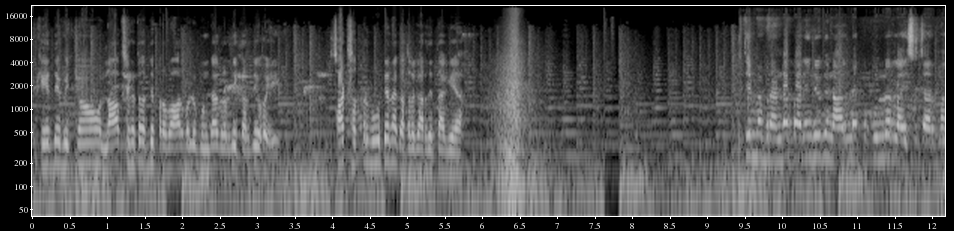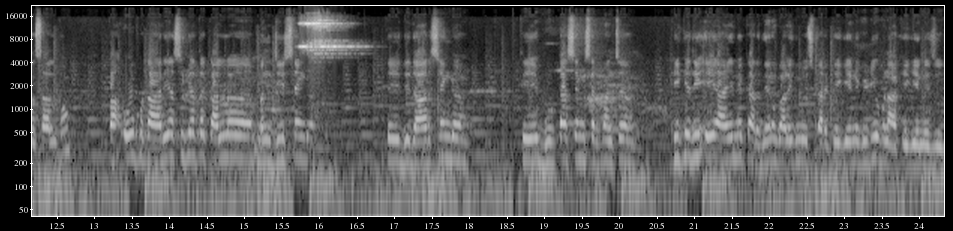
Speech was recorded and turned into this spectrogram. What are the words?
ਖੇਤ ਦੇ ਵਿੱਚੋਂ ਲਾਭ ਸਿੰਘ ਤੋਂ ਦੇ ਪਰਿਵਾਰ ਵੱਲੋਂ ਗੁੰਡਾਗਰਦੀ ਕਰਦੇ ਹੋਏ 60 70 ਬੂਟਿਆਂ ਦਾ ਕਤਲ ਕਰ ਦਿੱਤਾ ਗਿਆ। ਜਿੱਥੇ ਮੈਂ ਬਰਾਂਡਾ ਪਾ ਰਹੀ ਸੀ ਉਹਦੇ ਨਾਲ ਮੈਂ ਪਪੂਲਰ ਲਾਈ ਸੀ 4-5 ਸਾਲ ਤੋਂ ਤਾਂ ਉਹ ਪਟਾ ਰਿਹਾ ਸੀਗਾ ਤਾਂ ਕੱਲ ਮਨਜੀਤ ਸਿੰਘ ਤੇ ਦੀਦਾਰ ਸਿੰਘ ਤੇ ਬੂਟਾ ਸਿੰਘ ਸਰਪੰਚ ਠੀਕ ਹੈ ਜੀ ਇਹ ਆਏ ਨੇ ਘਰਦਿਆਂ ਨੂੰ ਗਾਲੀ ਗਲੋਚ ਕਰਕੇ ਗਏ ਨੇ ਵੀਡੀਓ ਬਣਾ ਕੇ ਗਏ ਨੇ ਜੀ।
